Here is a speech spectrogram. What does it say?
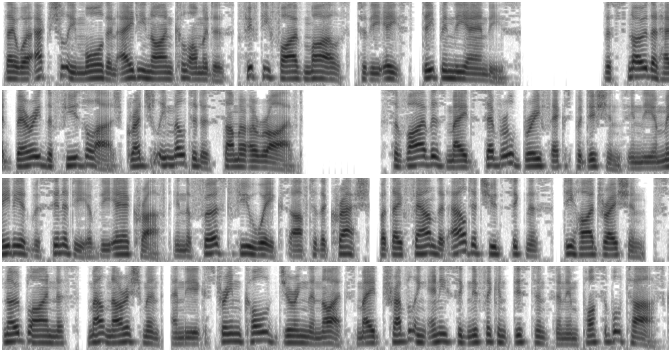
They were actually more than 89 kilometers 55 miles to the east, deep in the Andes. The snow that had buried the fuselage gradually melted as summer arrived. Survivors made several brief expeditions in the immediate vicinity of the aircraft in the first few weeks after the crash, but they found that altitude sickness, dehydration, snow blindness, malnourishment, and the extreme cold during the nights made traveling any significant distance an impossible task.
